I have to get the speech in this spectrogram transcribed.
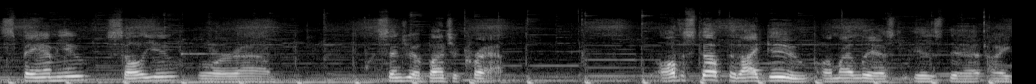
spam you, sell you, or um, send you a bunch of crap. All the stuff that I do on my list is that I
